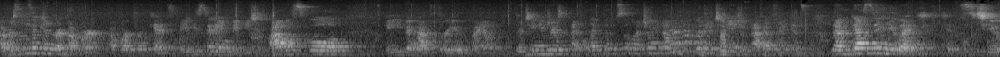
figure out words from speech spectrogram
Ever since I can remember, I've worked with kids, babysitting, vacation Bible school. I even have three of my own. They're teenagers. I don't like them so much right now, but they're teenagers. I have three kids. And I'm guessing you like kids too.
